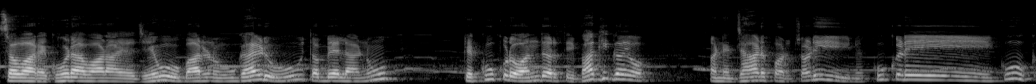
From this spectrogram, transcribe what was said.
સવારે ઘોડાવાળાએ જેવું બારણું ઉગાડ્યું તબેલાનું, કે કુકડો અંદરથી ભાગી ગયો. અને ઝાડ પર ચડીને કુકડે કૂક.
